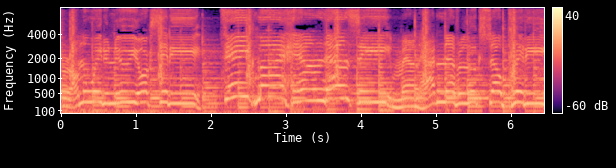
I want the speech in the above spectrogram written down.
We're on the way to New York City. Take my hand and see Manhattan never looked so pretty.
